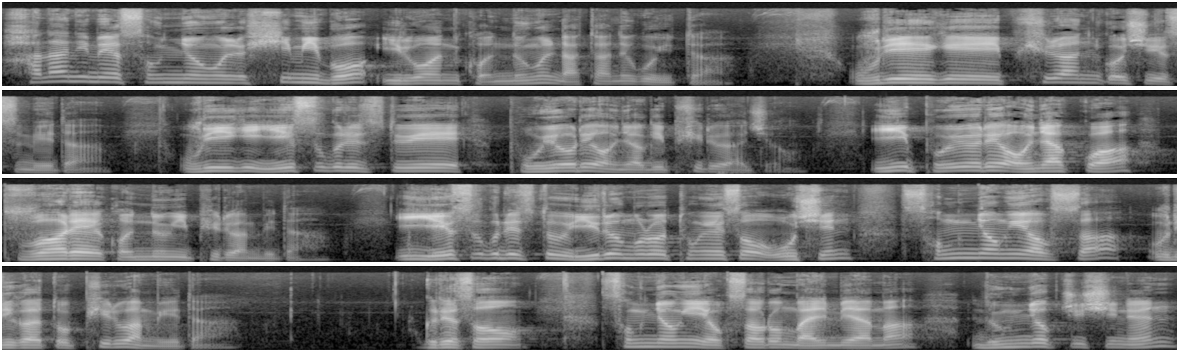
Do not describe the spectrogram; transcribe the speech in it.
하나님의 성령을 힘입어 이러한 권능을 나타내고 있다. 우리에게 필요한 것이 있습니다. 우리에게 예수 그리스도의 보혈의 언약이 필요하죠. 이 보혈의 언약과 부활의 권능이 필요합니다. 이 예수 그리스도 이름으로 통해서 오신 성령의 역사 우리가 또 필요합니다. 그래서 성령의 역사로 말미암아 능력 주시는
